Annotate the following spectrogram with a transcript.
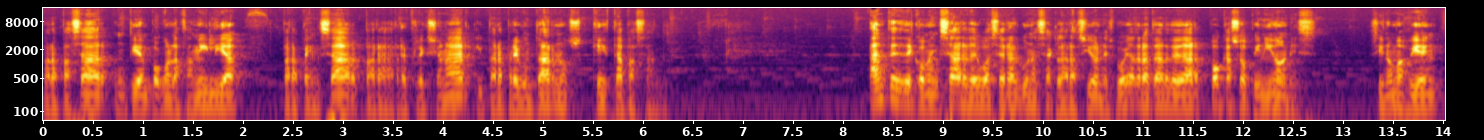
para pasar un tiempo con la familia, para pensar, para reflexionar y para preguntarnos qué está pasando. Antes de comenzar debo hacer algunas aclaraciones. Voy a tratar de dar pocas opiniones, sino más bien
